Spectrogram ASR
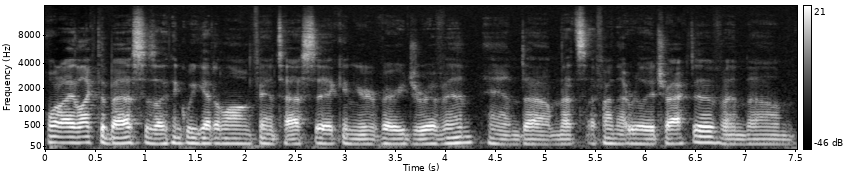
what I like the best is I think we get along fantastic, and you're very driven, and um, that's I find that really attractive, and um,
